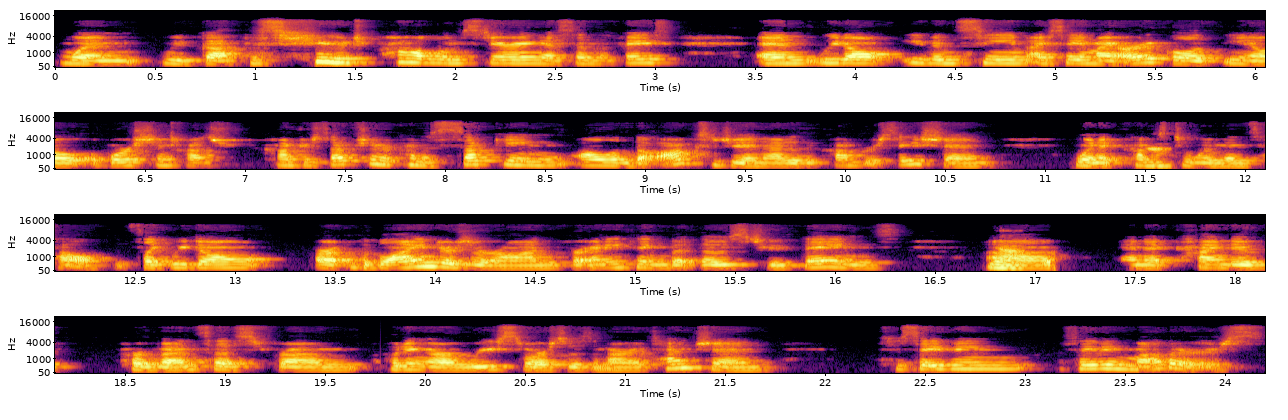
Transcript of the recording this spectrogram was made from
when we've got this huge problem staring us in the face and we don't even seem i say in my article you know abortion contraception are kind of sucking all of the oxygen out of the conversation when it comes to women's health it's like we don't the blinders are on for anything but those two things yeah. Um, and it kind of prevents us from putting our resources and our attention to saving saving mothers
